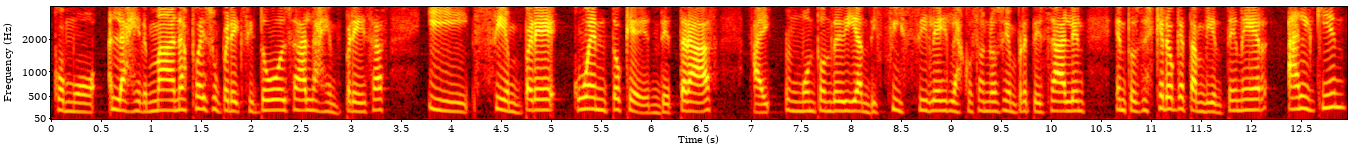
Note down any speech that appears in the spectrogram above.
como las hermanas pues súper exitosas, las empresas, y siempre cuento que detrás hay un montón de días difíciles, las cosas no siempre te salen, entonces creo que también tener alguien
